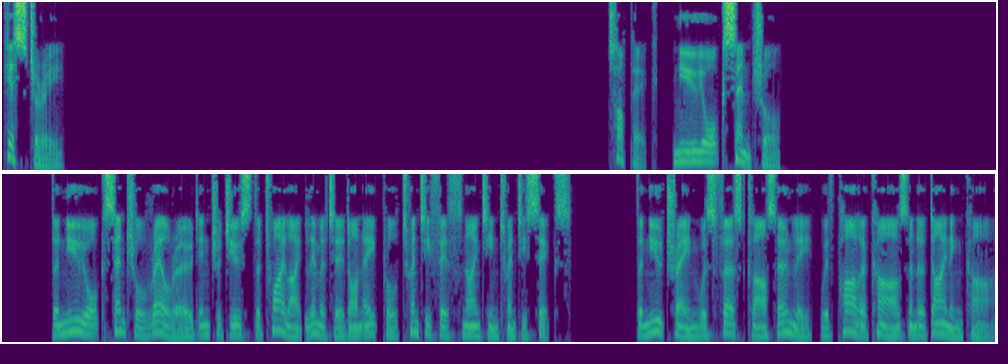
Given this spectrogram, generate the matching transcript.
History Topic: New York Central The New York Central Railroad introduced the Twilight Limited on April 25, 1926. The new train was first class only, with parlor cars and a dining car.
